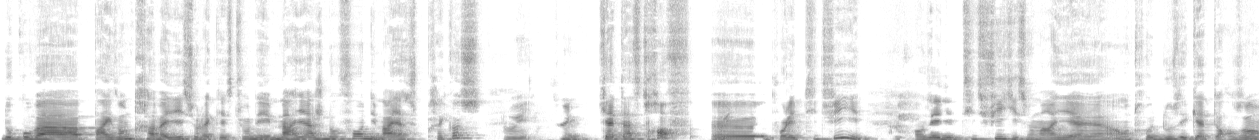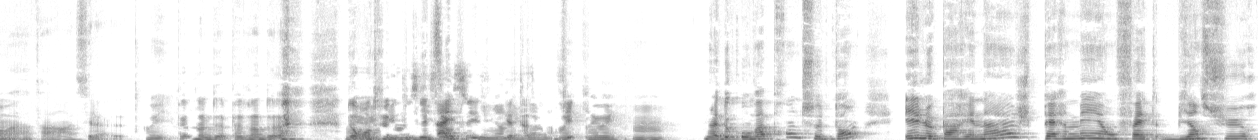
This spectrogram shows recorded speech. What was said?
Donc, on va, par exemple, travailler sur la question des mariages d'enfants, des mariages précoces. Oui. C'est une catastrophe euh, pour les petites filles. Quand vous avez des petites filles qui sont mariées entre 12 et 14 ans, enfin, c'est la... oui. pas besoin de, pas besoin de, de rentrer dans les détails. C'est une catastrophe. Oui, oui, mm, mm. Voilà, donc on va prendre ce temps et le parrainage permet en fait bien sûr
